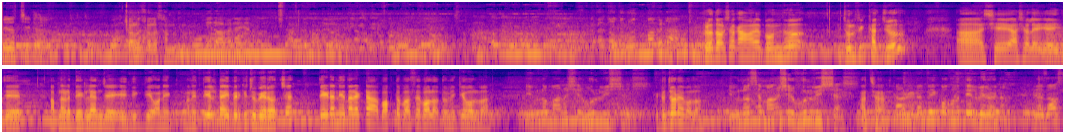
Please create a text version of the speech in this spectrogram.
বেরোচ্ছে এটা। চলো চলো সামনে চলো বের হবে না কেন? প্রিয় দর্শক আমার বন্ধু জুলফিক্ষার জুল আহ, সে আসলে এই যে আপনারা দেখলেন যে এই দিক দিয়ে অনেক মানে তেল টাইপের কিছু বের হচ্ছে। তো এটা নিয়ে তার একটা বক্তব্য আছে বলো তুমি কি বলবা? এগুলো মানুষের ভুল বিশ্বাস। একটু জোরে বলো। এগুলো হচ্ছে মানুষের ভুল বিশ্বাস। আচ্ছা। কারণ এটাতে কখনো তেল বের হয় না। এটা জাস্ট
